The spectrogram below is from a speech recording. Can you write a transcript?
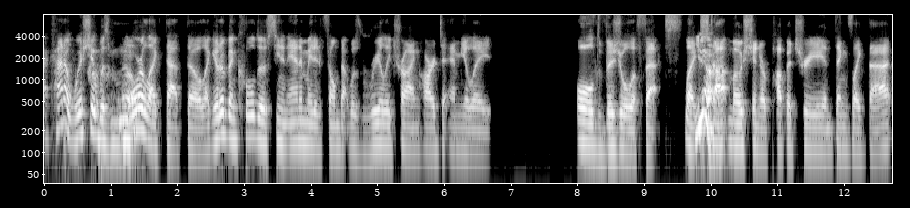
I kind of wish it was more like that though. Like it would have been cool to have seen an animated film that was really trying hard to emulate old visual effects like yeah. stop motion or puppetry and things like that.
